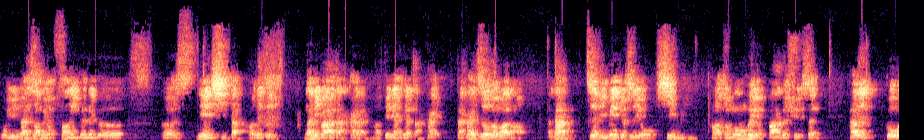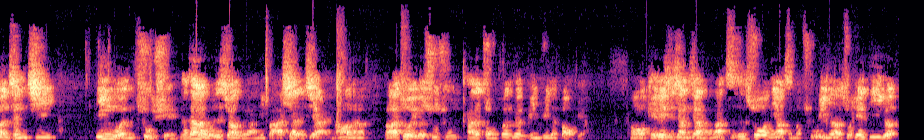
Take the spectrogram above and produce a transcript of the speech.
我云端上面有放一个那个呃练习档，好在这里。那你把它打开来，好，点两下打开，打开之后的话哈。那它这里面就是有姓名啊，总共会有八个学生，他的国文成绩、英文、数学。那当然我是希望怎么样？你把它下载下来，然后呢，把它做一个输出，它的总分跟平均的报表。OK，类似像这样的。那只是说你要怎么处理呢？首先第一个，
